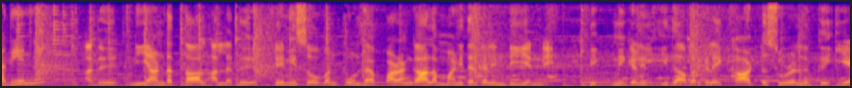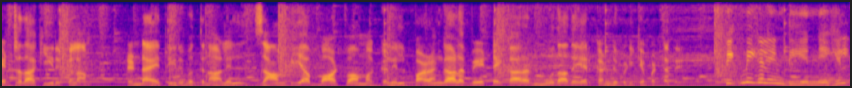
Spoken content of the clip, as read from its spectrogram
அது என்ன? அது நியாண்டத்தால் அல்லது டெனிசோவன் போன்ற பழங்கால மனிதர்களின் டிஎன்ஏ பிக்மிகளில் இது அவர்களை காட்டு சூழலுக்கு ஏற்றதாக்கி இருக்கலாம். ரெண்டாயிரத்தி இருபத்தி நாலில் ஜாம்பியா பாட்வா மக்களில் பழங்கால வேட்டைக்காரர் மூதாதையர் கண்டுபிடிக்கப்பட்டது. பிக்மிகளின் டிஎன்ஏயில்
